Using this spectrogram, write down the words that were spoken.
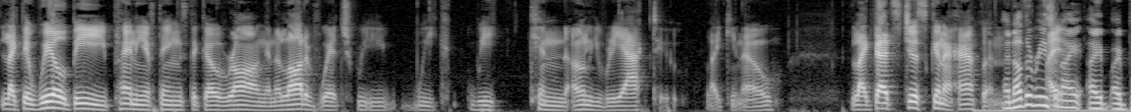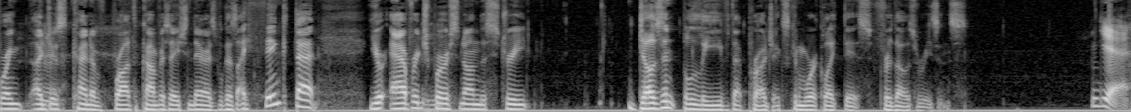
like there will be plenty of things that go wrong and a lot of which we we we can only react to. Like, you know, like that's just gonna happen. Another reason I, I, I bring I just kind of brought the conversation there is because I think that your average mm-hmm. person on the street doesn't believe that projects can work like this for those reasons. Yeah.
